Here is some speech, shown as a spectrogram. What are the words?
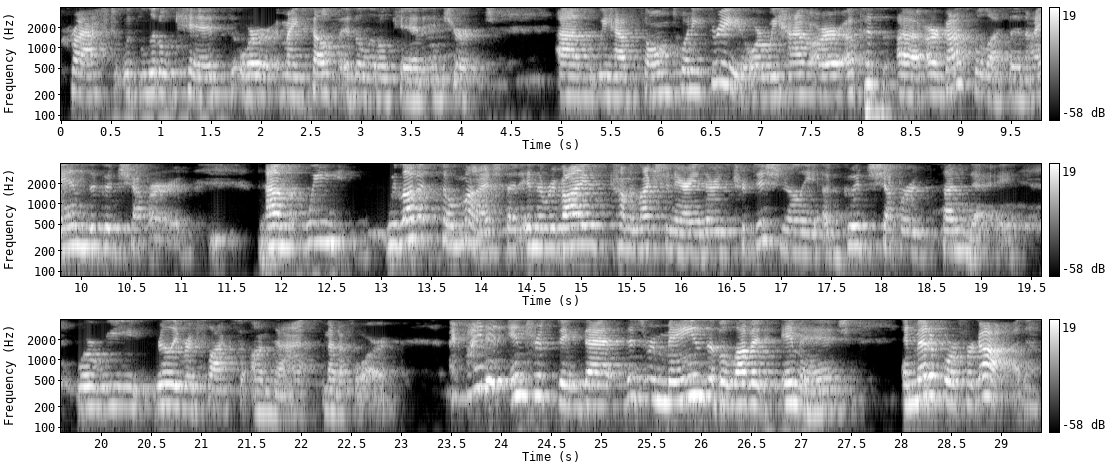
craft with little kids or myself as a little kid in church. Um, we have Psalm 23, or we have our, uh, our gospel lesson, I am the good shepherd. Um, we, we love it so much that in the Revised Common Lectionary, there's traditionally a Good Shepherd Sunday where we really reflect on that metaphor. I find it interesting that this remains a beloved image and metaphor for God.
